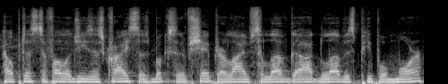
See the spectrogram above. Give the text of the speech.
helped us to follow Jesus Christ, those books that have shaped our lives to love God, love His people more.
